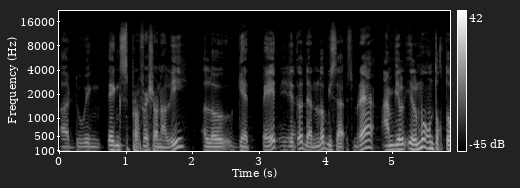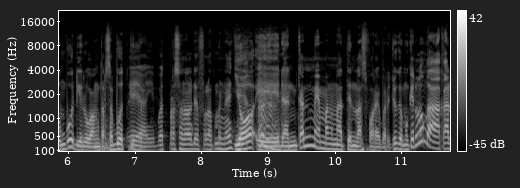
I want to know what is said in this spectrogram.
uh, doing things professionally, lo get paid Iya. gitu dan lo bisa sebenarnya ambil ilmu untuk tumbuh di ruang tersebut gitu. Iya, iya, buat personal development aja. Yo, eh, dan kan memang nothing last forever juga. Mungkin lo nggak akan,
